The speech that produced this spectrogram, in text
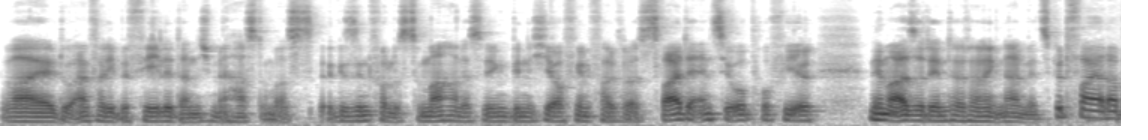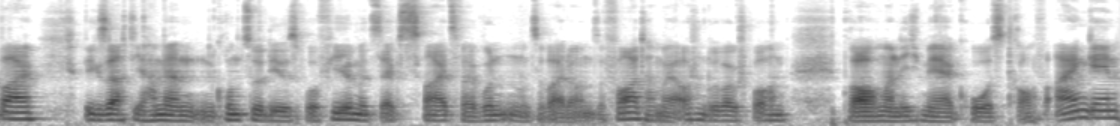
weil du einfach die Befehle dann nicht mehr hast, um was äh, Sinnvolles zu machen. Deswegen bin ich hier auf jeden Fall für das zweite NCO-Profil. Nimm also den Teutonic Knight mit Spitfire dabei. Wie gesagt, die haben ja ein grundsolides Profil mit 6-2, zwei Wunden und so weiter und so fort. Haben wir ja auch schon drüber gesprochen. Braucht man nicht mehr groß drauf eingehen.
